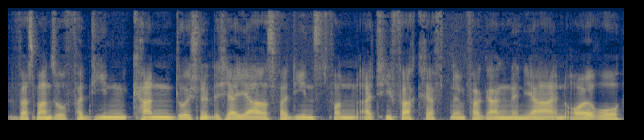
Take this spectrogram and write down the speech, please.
was man so verdienen kann, durchschnittlicher Jahresverdienst von IT-Fachkräften im vergangenen Jahr in Euro.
